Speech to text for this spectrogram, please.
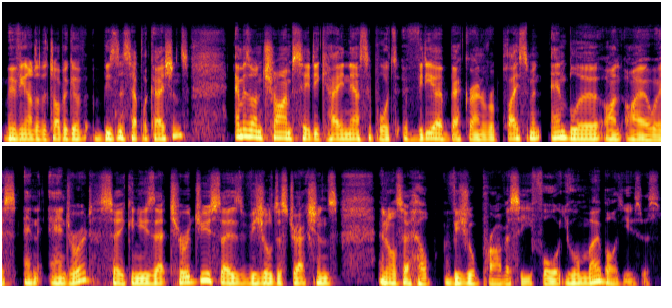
Moving on to the topic of business applications, Amazon Chime SDK now supports video background replacement and blur on iOS and Android. So you can use that to reduce those visual distractions and also help visual privacy for your mobile users.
